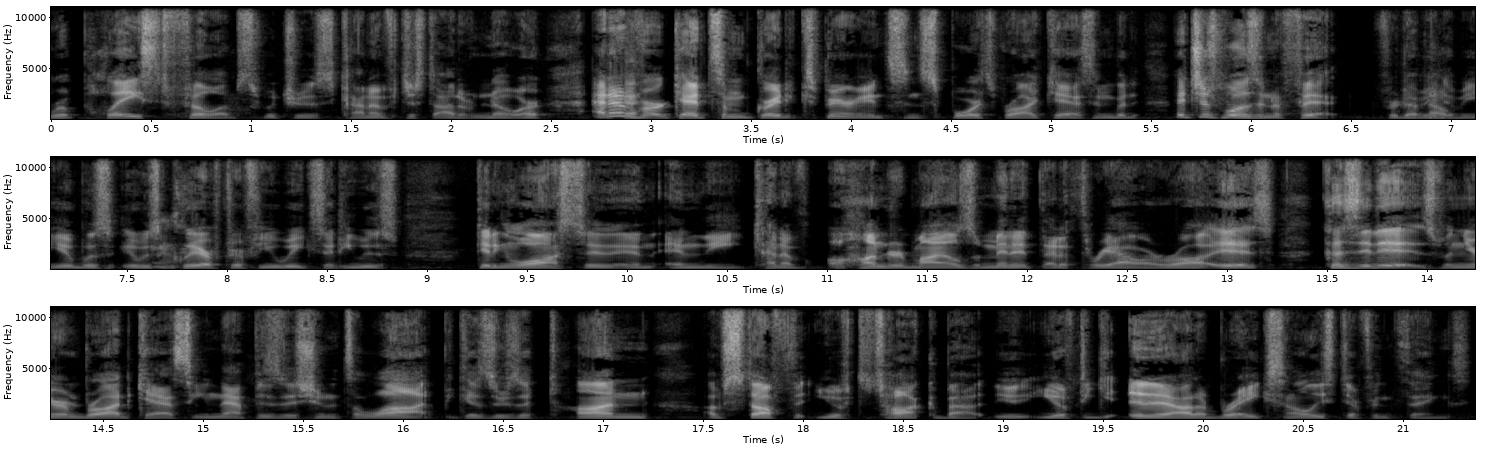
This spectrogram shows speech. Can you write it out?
replaced Phillips, which was kind of just out of nowhere. Adnan Virk had some great experience in sports broadcasting, but it just wasn't a fit for WWE. Nope. It was it was clear after a few weeks that he was getting lost in, in the kind of 100 miles a minute that a three-hour Raw is, because it is. When you're in broadcasting in that position, it's a lot because there's a ton of stuff that you have to talk about. You, you have to get in and out of breaks and all these different things.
